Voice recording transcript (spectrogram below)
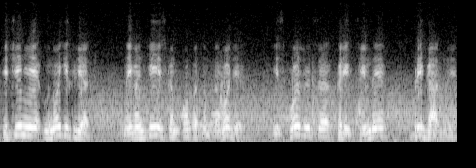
В течение многих лет на Ивантеевском опытном заводе используются коллективные, бригадные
